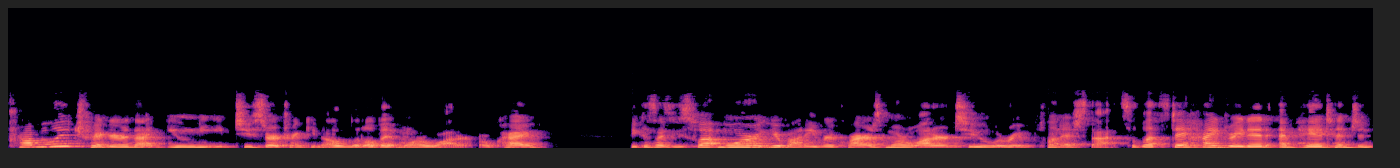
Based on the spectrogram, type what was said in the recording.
probably a trigger that you need to start drinking a little bit more water, okay? Because as you sweat more, your body requires more water to replenish that. So let's stay hydrated and pay attention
